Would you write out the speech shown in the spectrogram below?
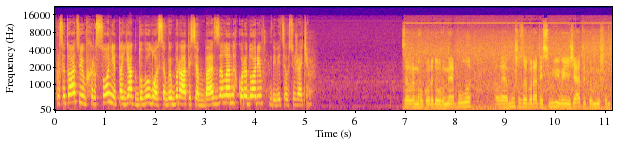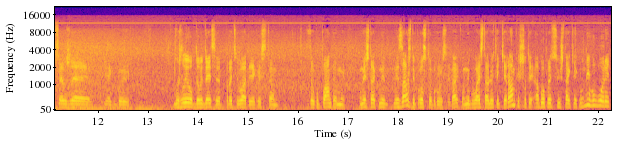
Про ситуацію в Херсоні та як довелося вибиратися без зелених коридорів. Дивіться у сюжеті. Зеленого коридору не було, але мушу забирати сім'ю і виїжджати, тому що це вже якби можливо, доведеться працювати якось там з окупантами. Вони ж так не, не завжди просто просять. Так? Вони буває ставлять такі рамки, що ти або працюєш так, як вони говорять,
